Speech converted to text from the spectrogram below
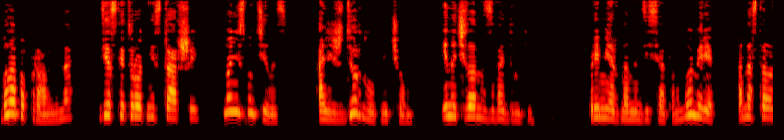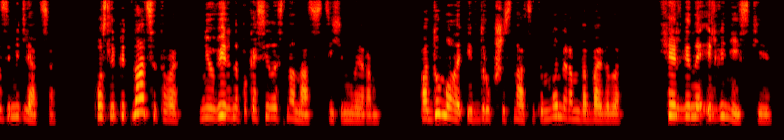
Была поправлена, дескать, род не старший, но не смутилась, а лишь дернула плечом и начала называть других. Примерно на десятом номере она стала замедляться. После пятнадцатого неуверенно покосилась на нас с Тихим Лэром. Подумала и вдруг шестнадцатым номером добавила «Хельвины Эльвинейские».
